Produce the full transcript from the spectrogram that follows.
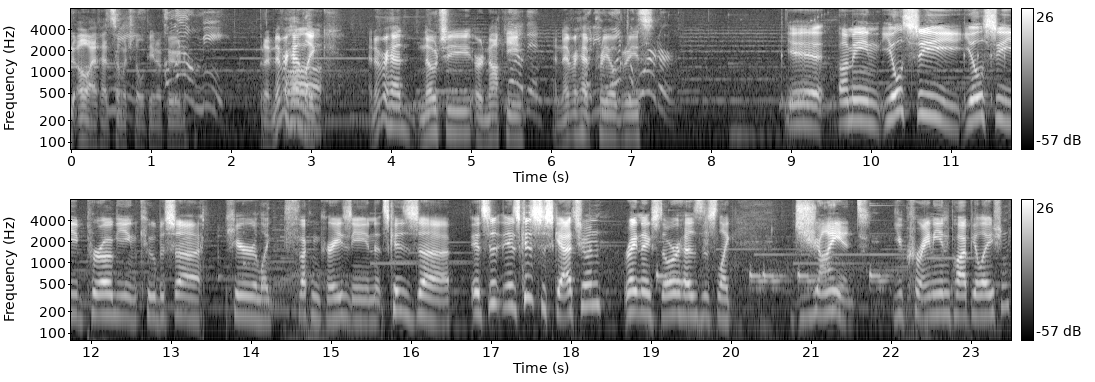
food. Oh, I've had so much Filipino food. But I've never had Oh. like, I never had nochi or gnocchi. Now then, I never had what do you want to priogris. order? yeah. I mean, you'll see. You'll see pierogi and kubasa here like fucking crazy, and it's cause uh, it's it's cause Saskatchewan right next door has this like giant Ukrainian population.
